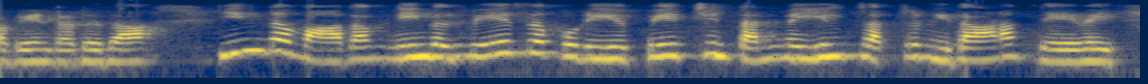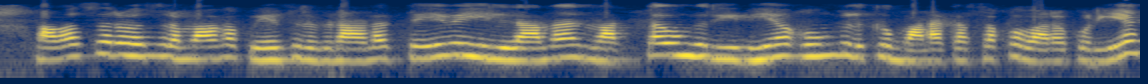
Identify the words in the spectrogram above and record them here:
அப்படின்றதுதான். இந்த மாதம் நீங்கள் பேசக்கூடிய பேச்சின் தன்மையில் சற்று நிதானம் தேவை. அவசர அவசரமாக பேசுறதுனால தேவையில்லாம மற்றவங்க ரீதியா உங்களுக்கு மனக்கசப்பு வரக்கூடிய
